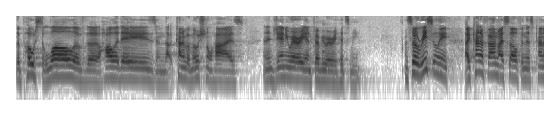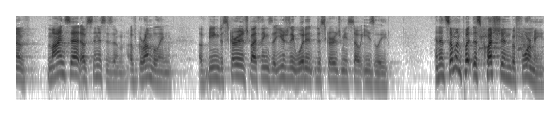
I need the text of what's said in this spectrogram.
the post lull of the holidays and the kind of emotional highs. And then January and February hits me. And so recently, I kind of found myself in this kind of mindset of cynicism, of grumbling, of being discouraged by things that usually wouldn't discourage me so easily. And then someone put this question before me.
